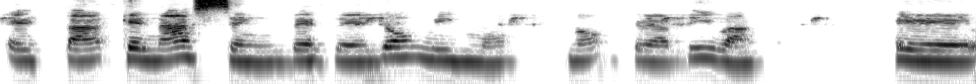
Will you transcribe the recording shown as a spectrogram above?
está, que nacen desde ellos mismos, ¿no? Creativas, eh,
